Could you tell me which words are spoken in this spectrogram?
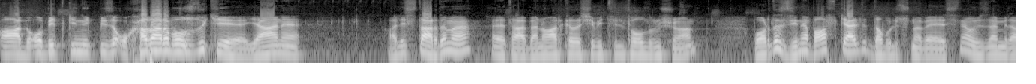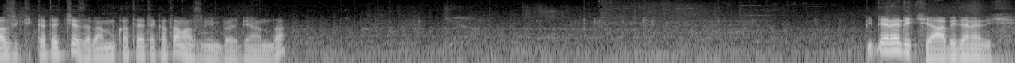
Abi o bitkinlik bizi o kadar bozdu ki yani Alistar değil mi? Evet abi ben o arkadaşı bir tilt oldum şu an. Bu arada Zine buff geldi W'suna ve E'sine o yüzden birazcık dikkat edeceğiz de ben bu kataya tek atamaz mıyım böyle bir anda? Bir denedik ya bir denedik.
